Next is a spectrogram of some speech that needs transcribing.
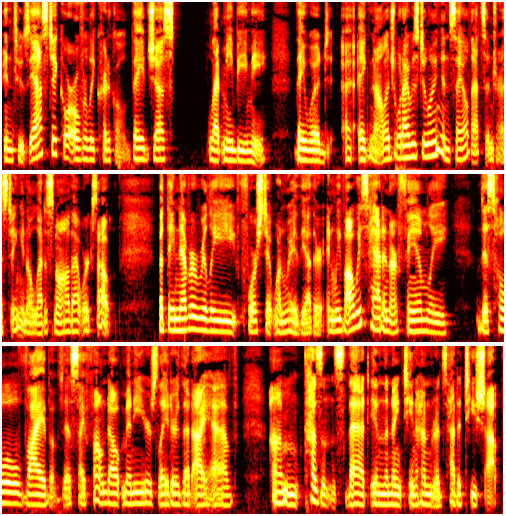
enthusiastic or overly critical. They just let me be me. They would uh, acknowledge what I was doing and say, oh, that's interesting. You know, let us know how that works out. But they never really forced it one way or the other. And we've always had in our family this whole vibe of this. I found out many years later that I have um, cousins that in the 1900s had a tea shop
